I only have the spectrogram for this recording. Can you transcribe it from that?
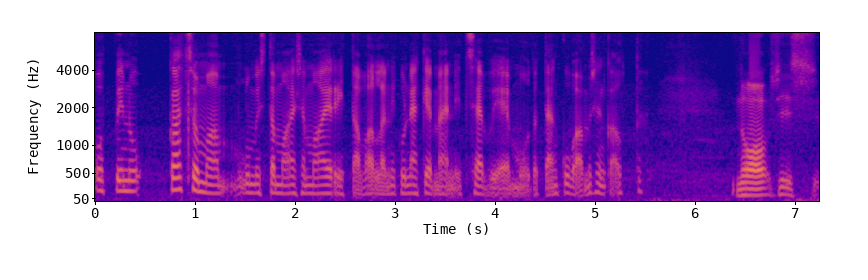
oppinut katsomaan lumista maisemaa eri tavalla, niin kuin näkemään niitä sävyjä ja muuta tämän kuvaamisen kautta? No siis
